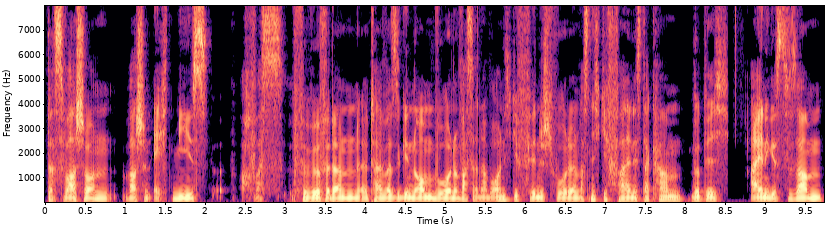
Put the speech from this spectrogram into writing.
das war schon, war schon echt mies auch was für Würfe dann äh, teilweise genommen wurden und was dann aber auch nicht gefinisht wurde und was nicht gefallen ist. Da kam wirklich einiges zusammen,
